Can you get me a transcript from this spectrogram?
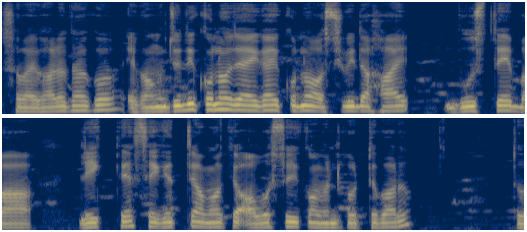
সবাই ভালো থাকো এবং যদি কোনো জায়গায় কোনো অসুবিধা হয় বুঝতে বা লিখতে সেক্ষেত্রে আমাকে অবশ্যই কমেন্ট করতে পারো। তো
